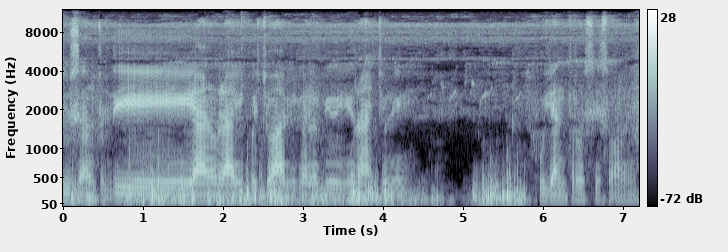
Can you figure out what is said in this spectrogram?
susah untuk di anu lagi kecuali kalau diracun ini. Hujan terus sih soalnya.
